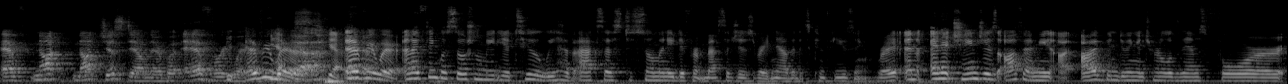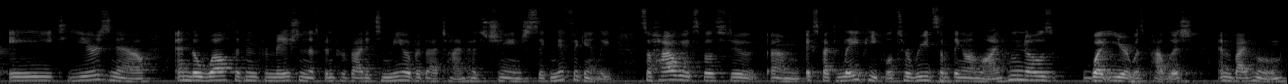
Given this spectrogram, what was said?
ev- not not just down there, but everywhere. Everywhere. Yeah. Yeah. Everywhere. And I think with social media too, we have access to so many different messages right now that it's confusing, right? And and it changes often. I mean, I, I've been doing internal exams for eight years now, and the wealth of information that's been provided to me over that time has changed significantly. So how are we supposed to um, expect lay people to read something online? Who knows what year it was published and by whom,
